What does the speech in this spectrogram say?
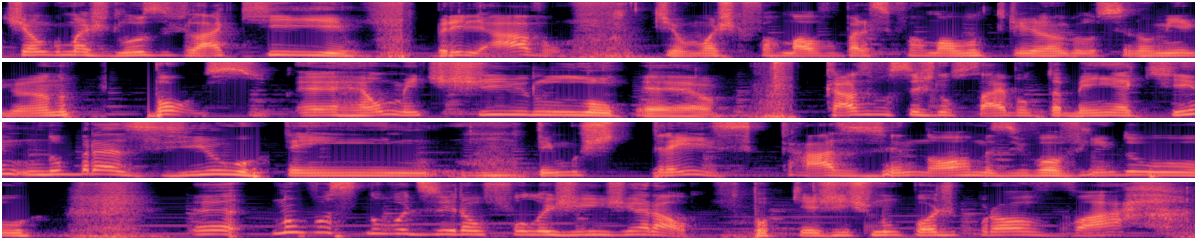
tinha algumas luzes lá que brilhavam, tinha umas que formavam, parece que formavam um triângulo, se não me engano. Bom, isso é realmente louco. É, caso vocês não saibam também, aqui no Brasil tem temos três casos enormes envolvendo é, não, vou, não vou dizer a ufologia em geral, porque a gente não pode provar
